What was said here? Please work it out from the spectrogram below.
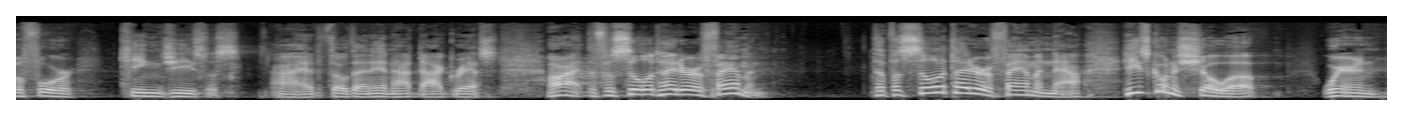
before King Jesus. I had to throw that in, I digress. All right, the facilitator of famine. The facilitator of famine now, he's going to show up wearing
